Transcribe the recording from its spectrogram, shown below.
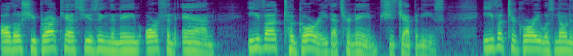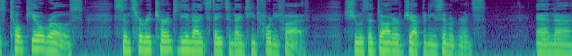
although she broadcasts using the name Orphan Anne, Iva Toguri, that's her name, she's Japanese. Iva Toguri was known as Tokyo Rose since her return to the United States in 1945. She was the daughter of Japanese immigrants. And, uh,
